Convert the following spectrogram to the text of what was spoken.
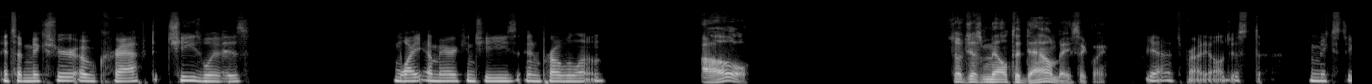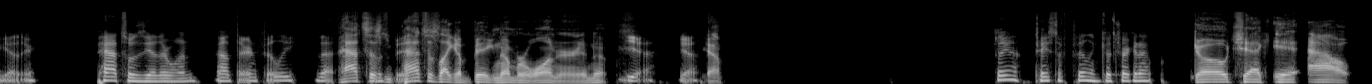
it's a mixture of Kraft cheese whiz, white American cheese, and provolone. oh. So just melted down basically Yeah, it's probably all just uh, mixed together. Pat's was the other one out there in Philly. That Pat's is big. Pat's is like a big number oneer, isn't it? yeah, yeah, Yeah. So yeah, taste of Philly. Go check it out. Go check it out.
